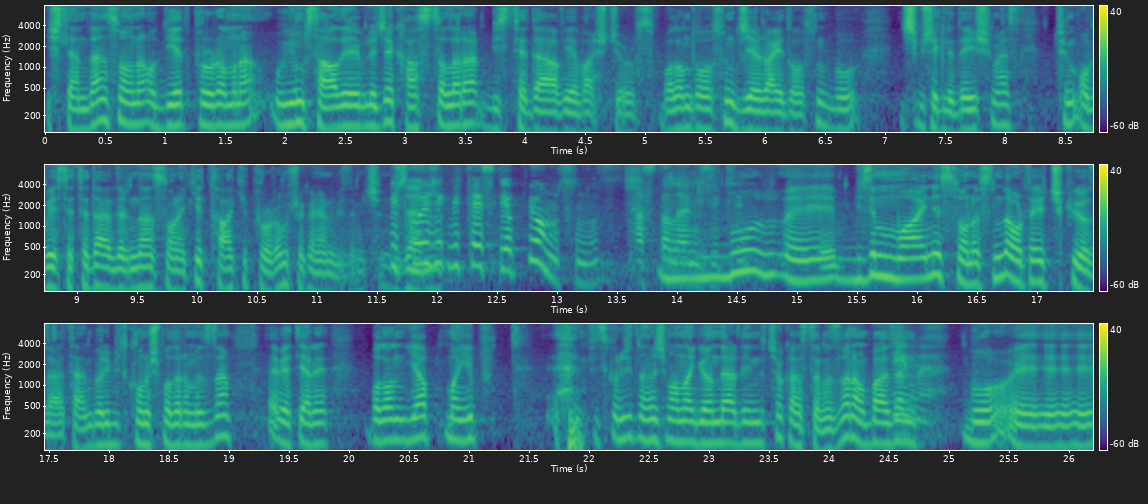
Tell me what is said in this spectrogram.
İşlemden sonra o diyet programına uyum sağlayabilecek hastalara biz tedaviye başlıyoruz. Balon da olsun, cerrahi de olsun. Bu hiçbir şekilde değişmez. Tüm obezite tedavilerinden sonraki takip programı çok önemli bizim için. Psikolojik bir test yapıyor musunuz hastalarınız için? Bu e, bizim muayene sonrasında ortaya çıkıyor zaten. Böyle biz konuşmalarımızda evet yani balon yapmayıp psikolojik danışmanlığa gönderdiğimiz çok hastamız var ama bazen bu e,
